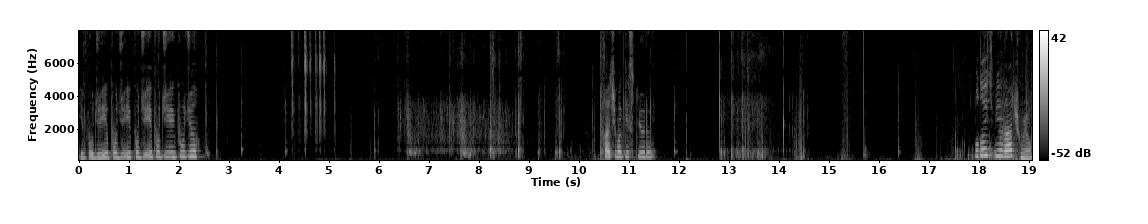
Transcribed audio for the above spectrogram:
İpucu, ipucu, ipucu, ipucu, ipucu. Kaçmak istiyorum. Bu da hiçbir yeri açmıyor.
